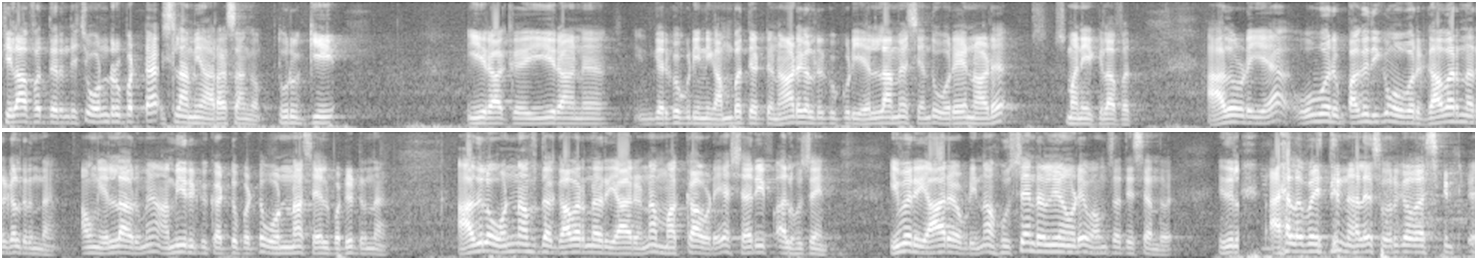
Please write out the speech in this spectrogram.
கிலாஃபத் இருந்துச்சு. ஒன்றுபட்ட இஸ்லாமிய அரசாங்கம். துருக்கி ஈராக்கு ஈரானு இங்கே இருக்கக்கூடிய இன்றைக்கி ஐம்பத்தெட்டு நாடுகள் இருக்கக்கூடிய எல்லாமே சேர்ந்து ஒரே நாடு உஸ்மானிய கிலாஃபத். அதோடைய ஒவ்வொரு பகுதிக்கும் ஒவ்வொரு கவர்னர்கள் இருந்தாங்க அவங்க எல்லாருமே அமீருக்கு கட்டுப்பட்டு ஒன்றா செயல்பட்டுட்டு இருந்தாங்க அதில் ஒன் ஆஃப் த கவர்னர் யாருன்னா மக்காவுடைய ஷரீஃப் அல் ஹுசைன். இவர் யார் அப்படின்னா ஹுசைன் ரலியனுடைய வம்சத்தை சேர்ந்தவர். இதில் அயலபைத்துனாலே சொர்க்கவாசின்ட்டு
